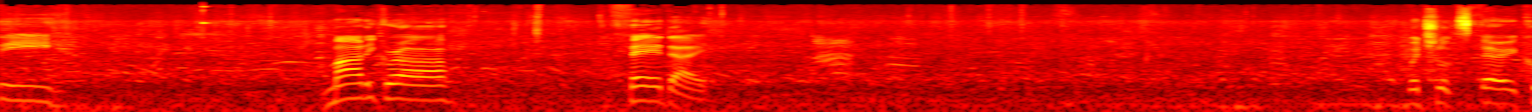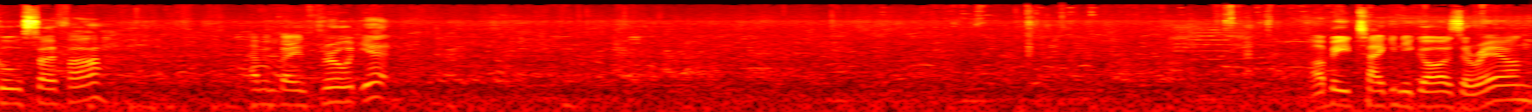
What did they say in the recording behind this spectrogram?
the Mardi Gras Fair Day. Which looks very cool so far. Haven't been through it yet. I'll be taking you guys around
